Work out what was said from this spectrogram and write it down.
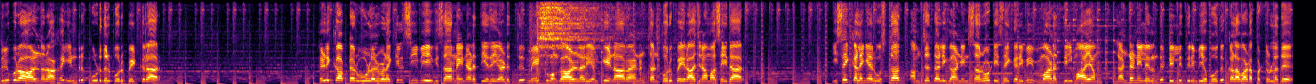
திரிபுரா ஆளுநராக இன்று கூடுதல் பொறுப்பேற்கிறார். ஹெலிகாப்டர் ஊழல் வழக்கில் சிபிஐ விசாரணை நடத்தியதை அடுத்து மேற்கு வங்க ஆளுநர் எம். கே. நாராயணன் தன் பொறுப்பை ராஜினாமா செய்தார். இசைக்கலைஞர் உஸ்தாத் அம்ஜத் அலிகானின் சரோட் இசைக்கருவி விமானத்தில் மாயம். லண்டனிலிருந்து டில்லி திரும்பிய போது களவாடப்பட்டுள்ளது.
